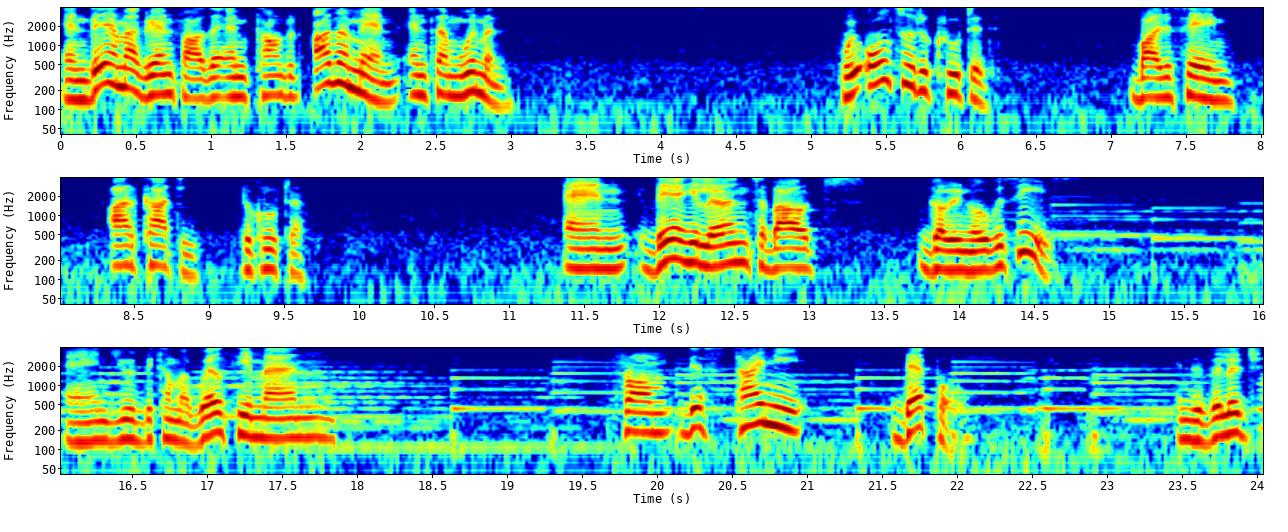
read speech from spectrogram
And there my grandfather encountered other men and some women who were also recruited by the same Arkati recruiter. And there he learned about going overseas. And you'd become a wealthy man. From this tiny depot in the village,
